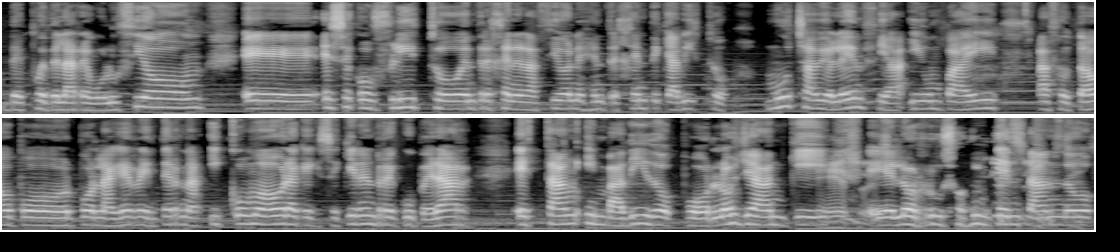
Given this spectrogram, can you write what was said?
después de la revolución, ese conflicto entre generaciones, entre gente que ha visto mucha violencia y un país azotado por, por la guerra interna y cómo ahora que se quieren recuperar están invadidos por los yanquis, es. eh, los rusos intentando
